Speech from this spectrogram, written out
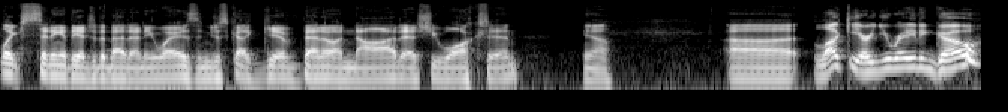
like sitting at the edge of the bed anyways, and you just gotta give Benna a nod as she walks in. Yeah. Uh, Lucky, are you ready to go?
